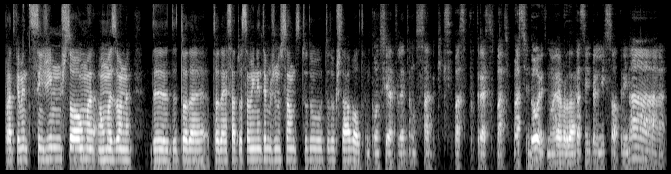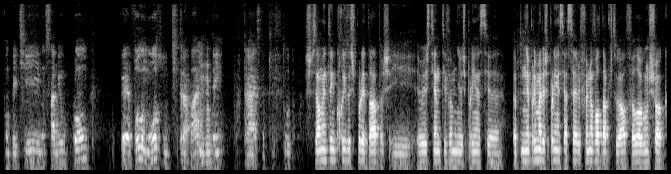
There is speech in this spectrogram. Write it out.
praticamente cingimos-nos só a uma, a uma zona de, de, toda, toda essa atuação e nem temos noção de tudo, tudo o que está à volta. Enquanto se é atleta não sabe o que, que se passa por trás dos bastidores, não é? É verdade. Está sempre ali só a treinar, a competir, não sabe o quão é, volumoso de trabalho uhum. tem por trás daquilo tudo. Especialmente em corridas por etapas e eu este ano tive a minha experiência, a minha primeira experiência a sério foi na volta a Portugal, foi logo um choque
